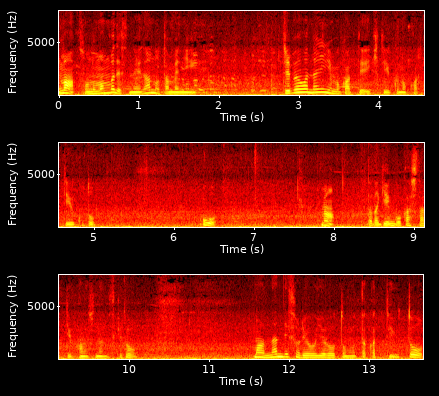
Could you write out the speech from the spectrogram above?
まあそのままですね。何のために自分は何に向かって生きていくのかっていうことをまあただ言語化したっていう話なんですけどまあなんでそれをやろうと思ったかっていうと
